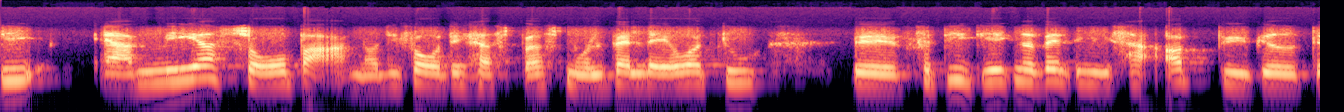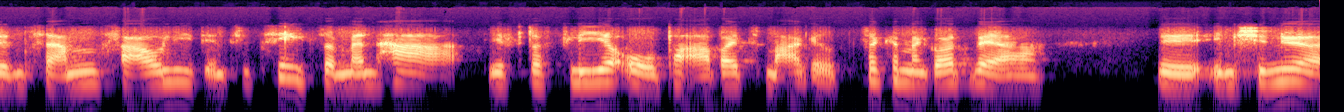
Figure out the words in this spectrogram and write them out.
de er mere sårbare, når de får det her spørgsmål, hvad laver du? Øh, fordi de ikke nødvendigvis har opbygget den samme faglige identitet, som man har efter flere år på arbejdsmarkedet. Så kan man godt være øh, ingeniør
